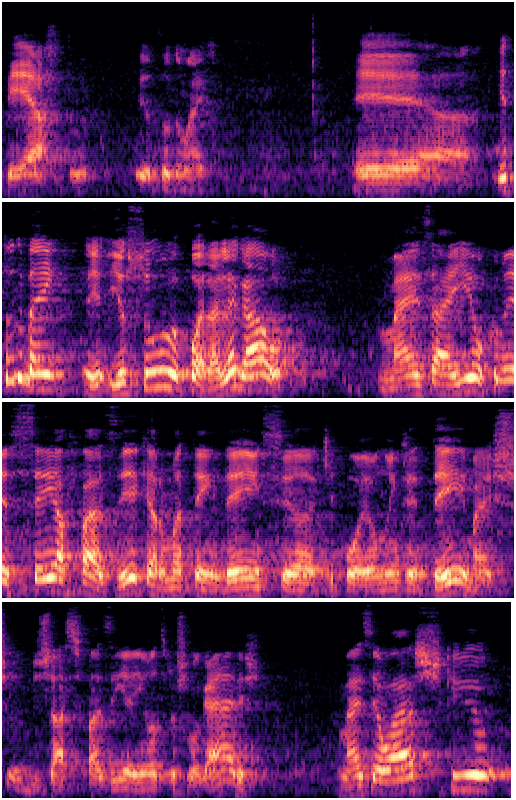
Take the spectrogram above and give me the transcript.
perto e tudo mais. É, e tudo bem, isso, pô, era legal. Mas aí eu comecei a fazer, que era uma tendência que, pô, eu não inventei, mas já se fazia em outros lugares. Mas eu acho que, eu-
